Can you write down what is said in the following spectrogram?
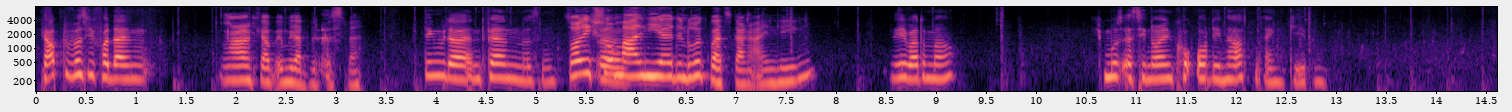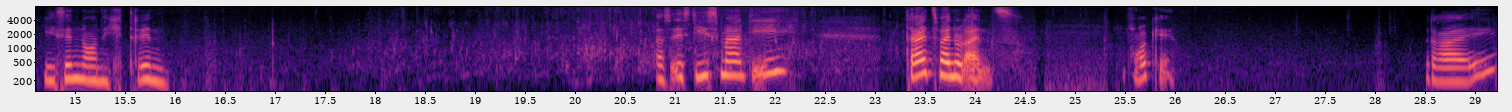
Ich glaube, du wirst dich von deinem Ah, ich glaube, irgendwie das wird nichts mehr. Ding wieder entfernen müssen. Soll ich schon Äh. mal hier den Rückwärtsgang einlegen? Nee, warte mal. Ich muss erst die neuen Koordinaten eingeben. Die sind noch nicht drin. Das ist diesmal die 3201. Okay. 3.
